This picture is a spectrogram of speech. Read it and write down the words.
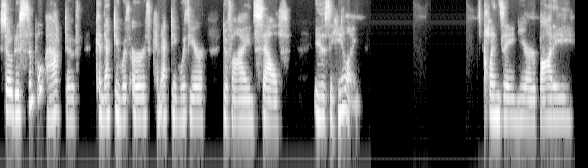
So, this simple act of connecting with earth, connecting with your divine self is a healing, cleansing your body,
